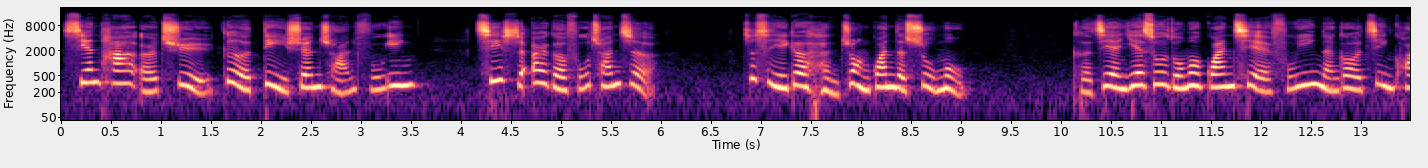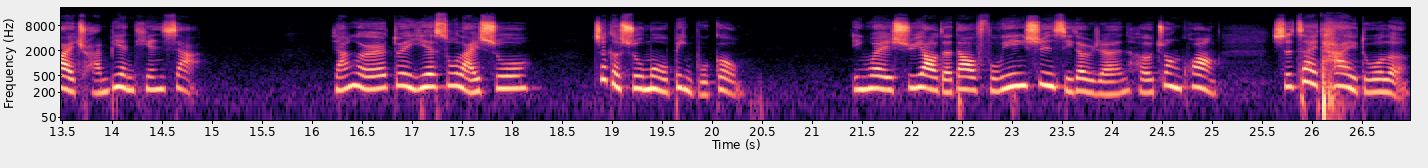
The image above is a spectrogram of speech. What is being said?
先他而去，各地宣传福音。七十二个福传者，这是一个很壮观的数目。可见耶稣多么关切福音能够尽快传遍天下。然而，对耶稣来说，这个数目并不够，因为需要得到福音讯息的人和状况实在太多了。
